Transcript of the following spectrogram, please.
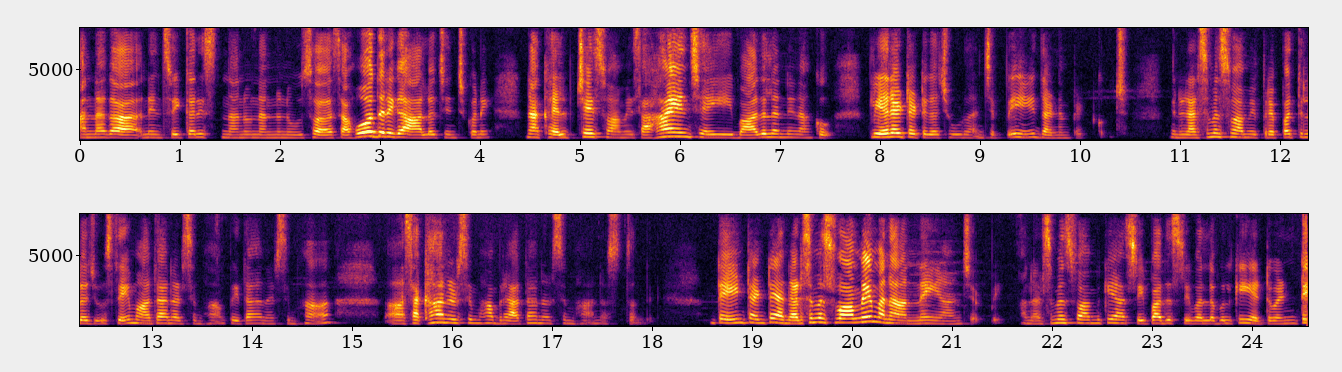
అన్నగా నేను స్వీకరిస్తున్నాను. నన్ను నువ్వు స- సహోదరిగా ఆలోచించుకొని నాకు హెల్ప్ చేయి స్వామి. సహాయం చేయి. ఈ బాధలన్నీ నాకు క్లియర్ అయ్యేటట్టుగా చూడు అని చెప్పి దండం పెట్టుకోవచ్చు. మీరు నరసింహస్వామి ప్రపత్తిలో చూస్తే మాతా నరసింహ పితా నరసింహ సఖా నరసింహ భ్రాత నరసింహ అని వస్తుంది. అంటే ఏంటంటే ఆ నరసింహస్వామే మన అన్నయ్య అని చెప్పి. ఆ నరసింహస్వామికి ఆ శ్రీపాద శ్రీవల్లభులకి ఎటువంటి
